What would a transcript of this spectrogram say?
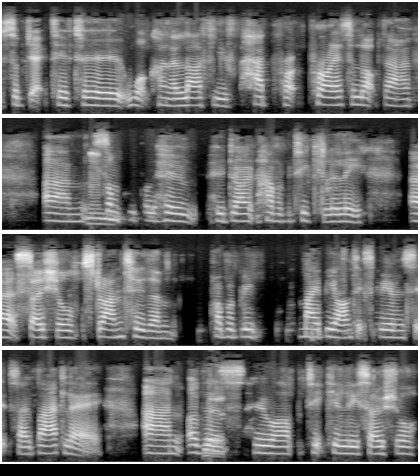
subjective to what kind of life you've had pr prior to lockdown. Um, some Mm, people who who don't have a particularly uh, social strand to them probably maybe aren't experiencing it so badly, and yeah, others who are particularly social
